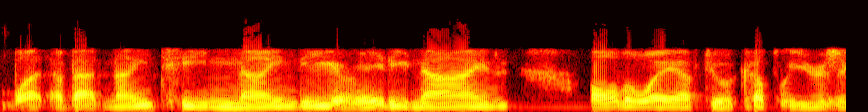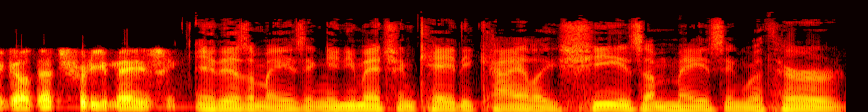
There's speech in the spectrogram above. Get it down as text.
what about 1990 or 89 all the way up to a couple of years ago. That's pretty amazing. It is amazing. And you mentioned Kaedy Kiely. She is amazing with her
